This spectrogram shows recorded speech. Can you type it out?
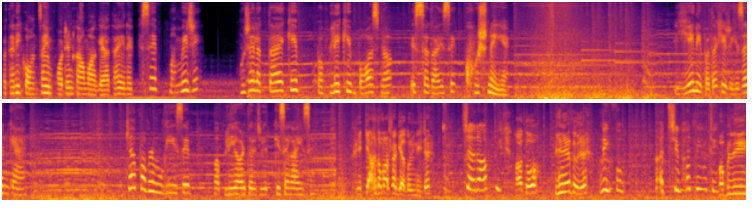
पता नहीं कौन सा इम्पोर्टेंट काम आ गया था इन्हें। वैसे मम्मी जी मुझे लगता है कि बबली की बॉस ना इस सगाई से खुश नहीं है। ये नहीं पता कि रीजन क्या है। क्या प्रॉब्लम होगी इसे बबली और दिलजीत की सगाई से? ये क्या तमाशा किया तूने नीचे? शराब पी हाँ तो पीने तुझे? नहीं वो अच्छी बात नहीं होती। बबली,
